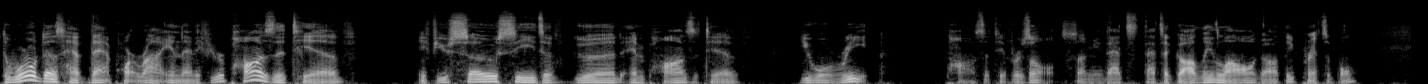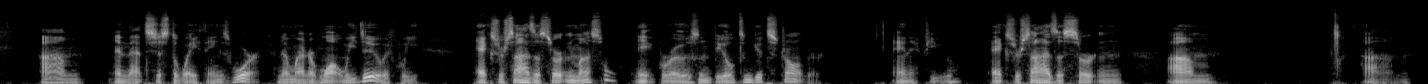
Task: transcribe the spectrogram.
the world does have that part right in that if you're positive, if you sow seeds of good and positive, you will reap positive results. I mean, that's that's a godly law, a godly principle, um, and that's just the way things work. No matter what we do, if we exercise a certain muscle, it grows and builds and gets stronger. And if you exercise a certain, um, um,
